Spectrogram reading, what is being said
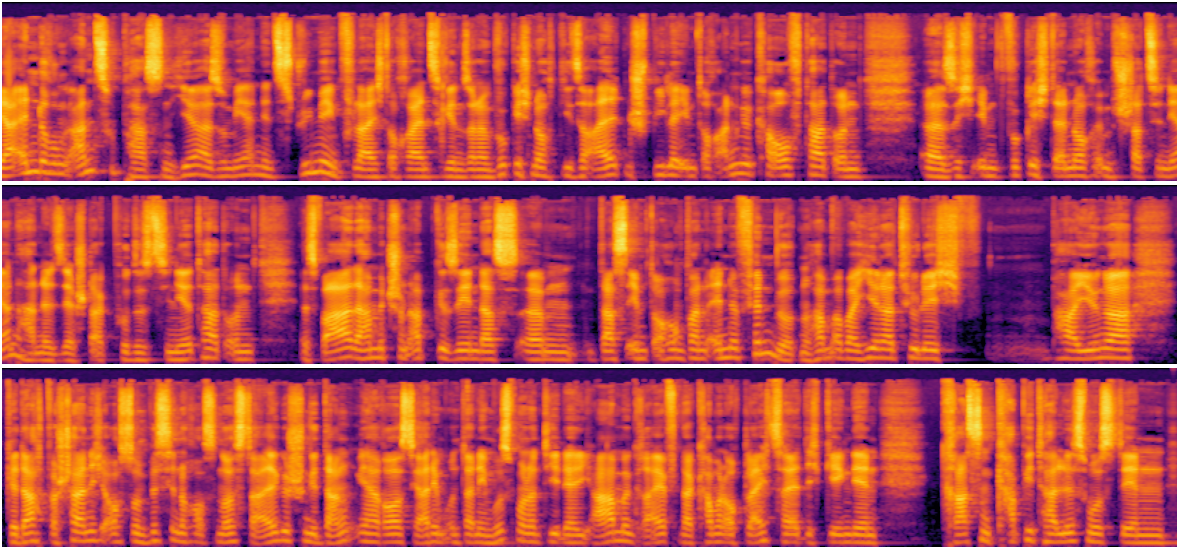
ja, Änderungen anzupassen hier, also mehr in den Streaming vielleicht auch reinzugehen, sondern wirklich noch diese alten Spiele eben auch angekauft hat und äh, sich eben wirklich dann noch im stationären Handel sehr stark positioniert hat. Und es war damit schon abgesehen, dass ähm, das eben auch irgendwann Ende finden wird. Und haben aber hier natürlich paar Jünger gedacht, wahrscheinlich auch so ein bisschen noch aus nostalgischen Gedanken heraus, ja, dem Unternehmen muss man unter die Arme greifen, da kann man auch gleichzeitig gegen den krassen Kapitalismus, den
